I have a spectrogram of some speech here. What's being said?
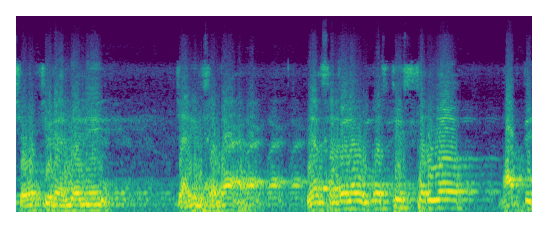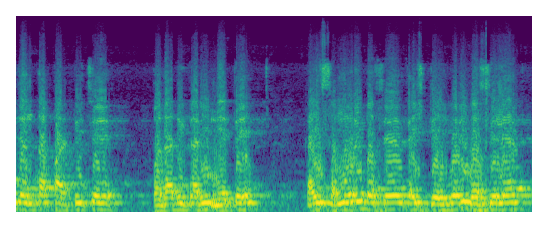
शेवटची रॅली आणि जाहीर सभा आहे. या सभेला उपस्थित सर्व भारतीय जनता पार्टीचे पदाधिकारी नेते काही समोरही बसलेले काही स्टेजवरही बसलेले आहेत.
